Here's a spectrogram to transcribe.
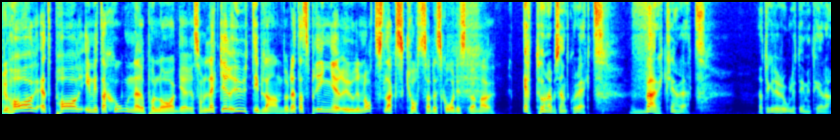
Du har ett par imitationer på lager som läcker ut ibland och detta springer ur något slags krossade skådisdrömmar. 100% korrekt. Verkligen rätt. Jag tycker det är roligt att imitera.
